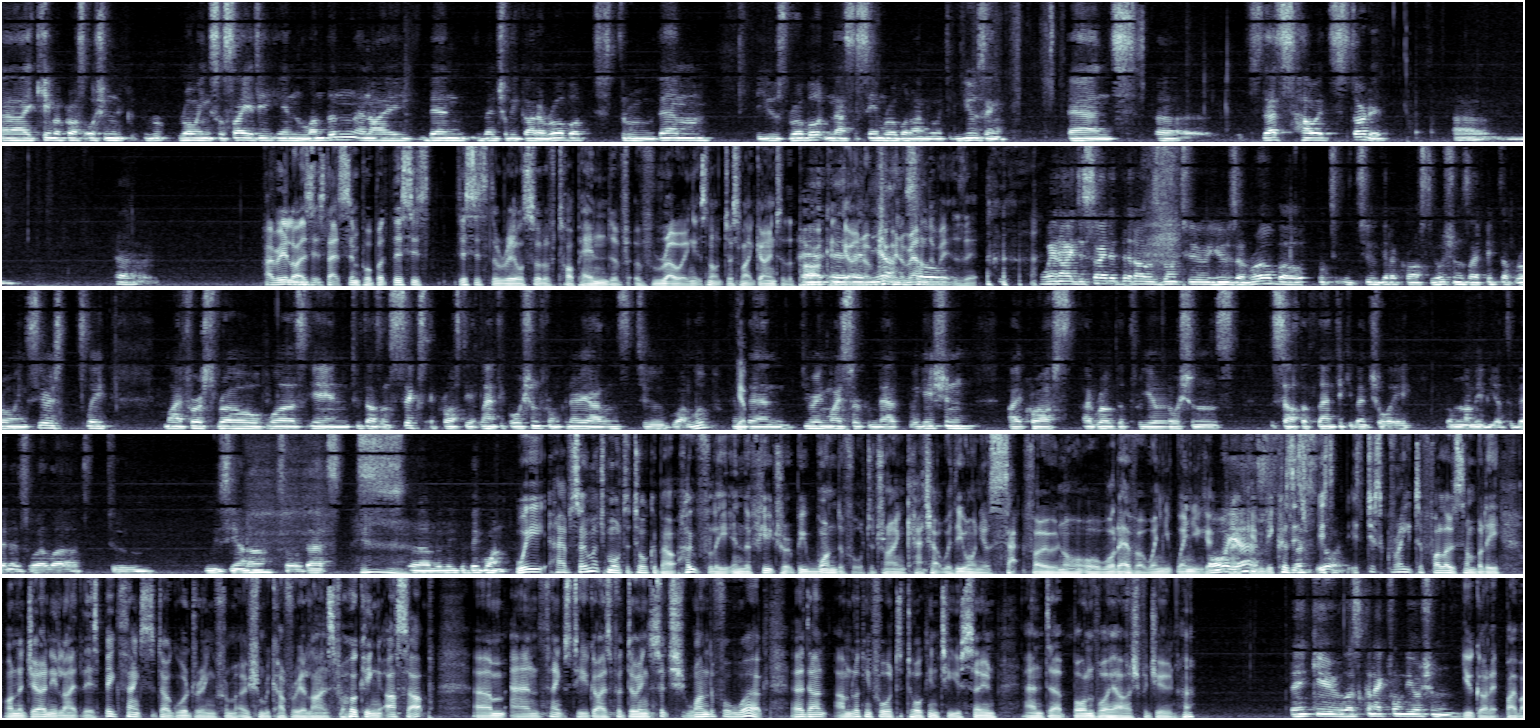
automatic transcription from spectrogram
I came across Ocean Rowing Society in London, and I then eventually got a robot through them. a used robot, and that's the same robot I'm going to be using. And uh, that's how it started. Um, uh, I realize it's that simple, but this is this is the real sort of top end of, of rowing. It's not just like going to the park and, and going, and, yeah, going around so a bit, is it? when I decided that I was going to use a rowboat to, to get across the oceans, I picked up rowing seriously. My first row was in 2006 across the Atlantic Ocean from Canary Islands to Guadeloupe. And yep. then during my circumnavigation, I crossed, I rode the three oceans, the South Atlantic eventually from Namibia to Venezuela to Louisiana. So that's yeah. uh, really the big one. We have so much more to talk about. Hopefully, in the future, it'd be wonderful to try and catch up with you on your sat phone or, or whatever when you when you get oh, back yes. in because it's it's, it. it's, just great to follow somebody on a journey like this. Big thanks to Doug Woodring from Ocean Recovery Alliance for hooking us up, um, and thanks to you guys for doing such wonderful work. Uh, I'm looking forward to talking to you soon, and uh, bon voyage for June, huh? Thank you. Let's connect from the ocean. You got it. Bye bye.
